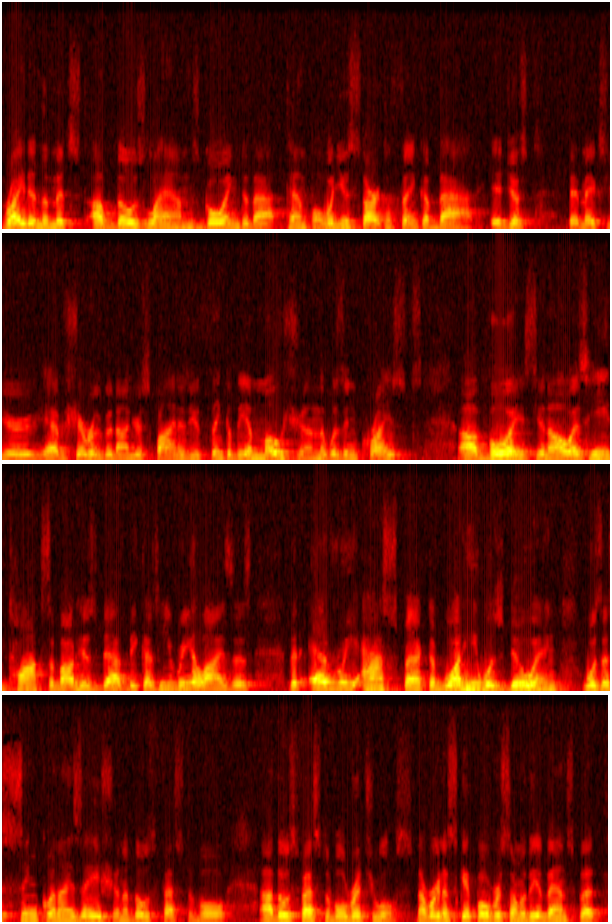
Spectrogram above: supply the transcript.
right in the midst of those lambs going to that temple. When you start to think of that, it just it makes you, you have shivers go down your spine as you think of the emotion that was in Christ's uh, voice, you know, as he talks about his death, because he realizes that every aspect of what he was doing was a synchronization of those festival, uh, those festival rituals. Now we're going to skip over some of the events, but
